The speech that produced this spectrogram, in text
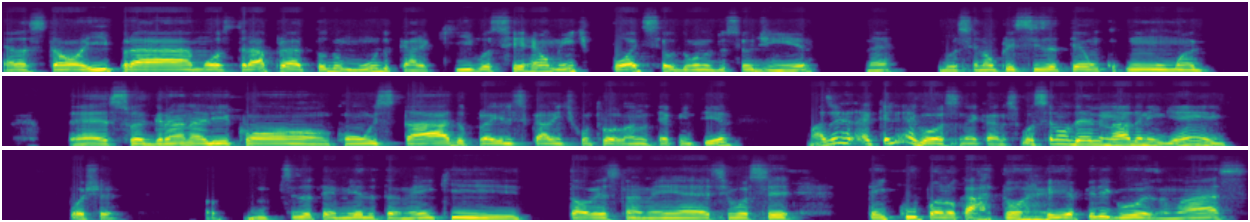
elas estão aí para mostrar para todo mundo, cara, que você realmente pode ser o dono do seu dinheiro, né? Você não precisa ter um, uma é, sua grana ali com, com o Estado para eles ficarem te controlando o tempo inteiro. Mas é, aquele negócio, né, cara? Se você não deve nada a ninguém, poxa, não precisa ter medo também que talvez também é se você tem culpa no cartório aí é perigoso, mas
